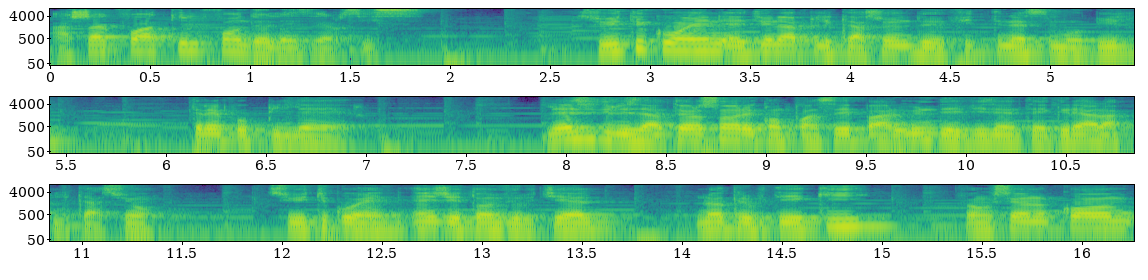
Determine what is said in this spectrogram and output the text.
à chaque fois qu'ils font de l'exercice. Sweetcoin est une application de fitness mobile très populaire. Les utilisateurs sont récompensés par une devise intégrée à l'application. Sweetcoin, un jeton virtuel non crypté qui fonctionne comme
